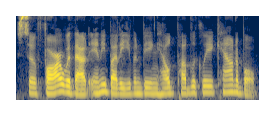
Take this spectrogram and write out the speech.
so far without anybody even being held publicly accountable.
